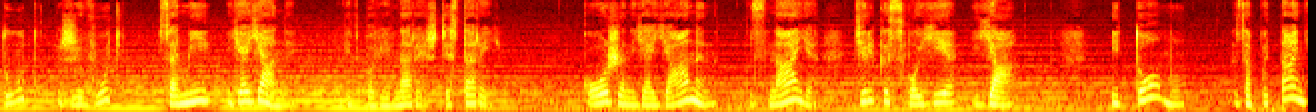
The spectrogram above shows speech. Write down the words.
Тут живуть самі яяни, відповів нарешті старий. Кожен яянин знає тільки своє я, і тому запитань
